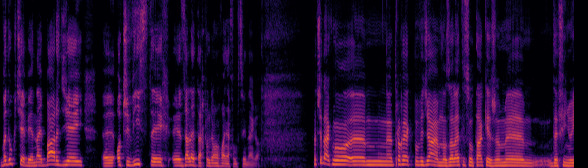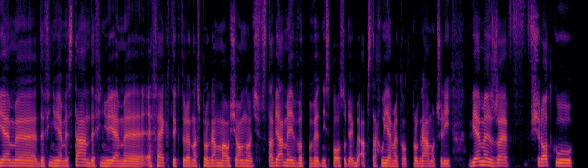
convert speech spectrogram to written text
według Ciebie, najbardziej e, oczywistych e, zaletach programowania funkcyjnego. Znaczy tak, no trochę jak powiedziałem, no zalety są takie, że my definiujemy, definiujemy stan, definiujemy efekty, które nasz program ma osiągnąć, wstawiamy w odpowiedni sposób, jakby abstrahujemy to od programu, czyli wiemy, że w, środku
